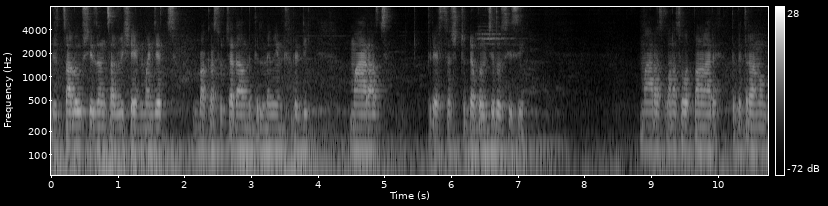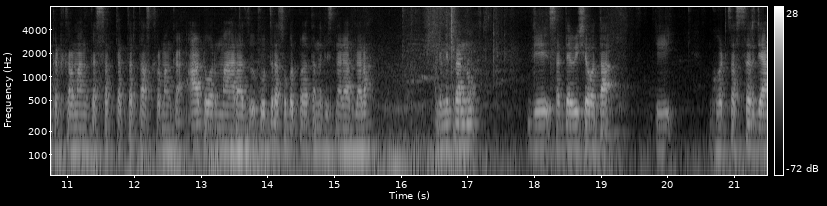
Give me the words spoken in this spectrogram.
जे चालू सीझनचा विषय म्हणजेच बाकासूरच्या दावणीतील नवीन खरेदी महाराज त्रेसष्ट डबल झिरो सी सी महाराज कोणासोबत पळणार. आहे तर मित्रांनो गट क्रमांक सत्याहत्तर तास क्रमांक आठवर महाराज रुद्रासोबत पळताना दिसणार आहे आपल्याला. आणि मित्रांनो जे सध्या विषय होता की घोटचा सर्जा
